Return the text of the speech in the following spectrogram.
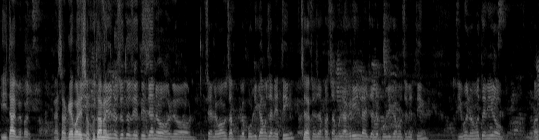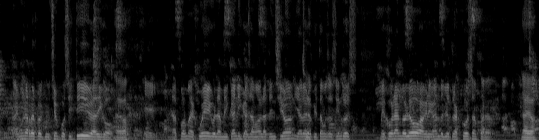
Y tal, me, me acerqué por Sí, eso, justamente. Nosotros este ya no lo, o sea, lo vamos a, lo publicamos ya en Steam, Sí. o sea, ya pasamos la grilla y ya lo publicamos en Steam. Y bueno, hemos tenido alguna repercusión positiva, digo, eh, la forma de juego, la mecánica ha llamado la atención y ahora Sí. lo que estamos haciendo es mejorándolo, agregándole otras cosas para, para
